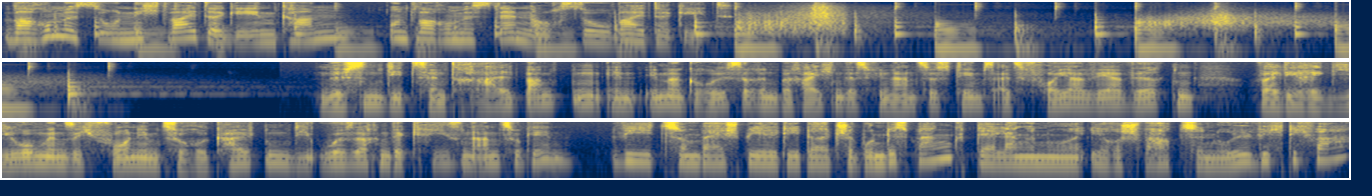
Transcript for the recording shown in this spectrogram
Warum es so nicht weitergehen kann und warum es dennoch so weitergeht. Müssen die Zentralbanken in immer größeren Bereichen des Finanzsystems als Feuerwehr wirken, weil die Regierungen sich vornehm zurückhalten, die Ursachen der Krisen anzugehen? Wie zum Beispiel die Deutsche Bundesbank, der lange nur ihre schwarze Null wichtig war?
